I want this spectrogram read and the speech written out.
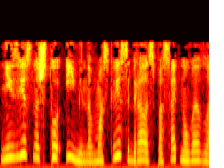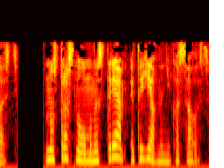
Неизвестно, что именно в Москве собиралась спасать новая власть. Но Страстного монастыря это явно не касалось.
